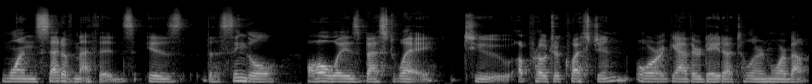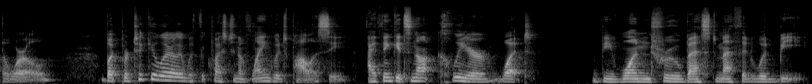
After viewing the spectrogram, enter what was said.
one set of methods is the single always best way to approach a question or gather data to learn more about the world. But particularly with the question of language policy, I think it's not clear what the one true best method would be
